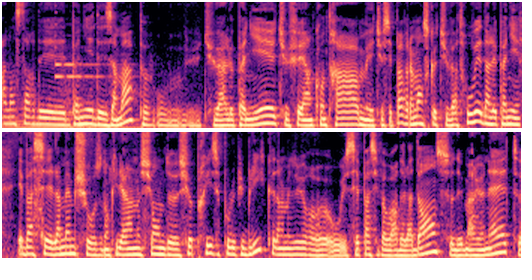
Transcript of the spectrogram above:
À l'instar des paniers des AMAP, où tu as le panier, tu fais un contrat, mais tu sais pas vraiment ce que tu vas trouver dans les paniers. Et eh ben c'est la même chose. Donc il y a la notion de surprise pour le public, dans la mesure euh, où il ne sait pas s'il va voir de la danse, des marionnettes,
